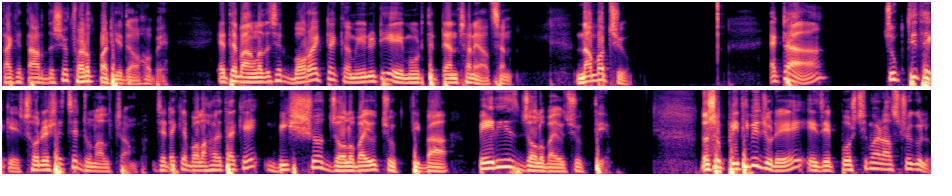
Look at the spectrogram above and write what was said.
তাকে তার দেশে ফেরত পাঠিয়ে দেওয়া হবে। এতে বাংলাদেশের বড় একটা কমিউনিটি এই মুহূর্তে টেনশনে আছেন। নাম্বার টু একটা চুক্তি থেকে সরে এসেছে ডোনাল্ড ট্রাম্প, যেটাকে বলা হয়ে থাকে বিশ্ব জলবায়ু চুক্তি বা প্যারিস জলবায়ু চুক্তি। দর্শক, পৃথিবী জুড়ে এই যে পশ্চিমা রাষ্ট্রগুলো,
